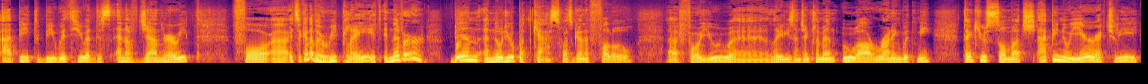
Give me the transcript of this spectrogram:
happy to be with you at this end of January for, uh, it's a kind of a replay. It, it never been an audio podcast. What's going to follow uh, for you, uh, ladies and gentlemen who are running with me. Thank you so much. Happy New Year. Actually,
